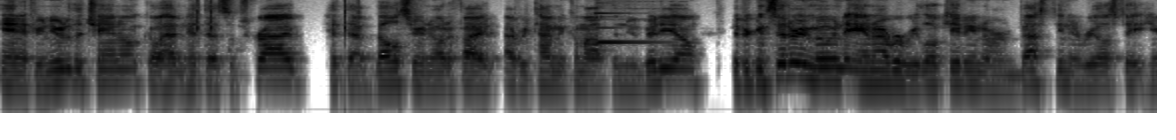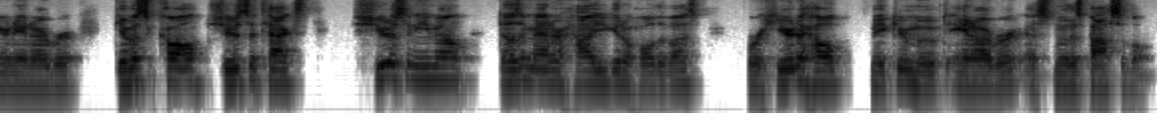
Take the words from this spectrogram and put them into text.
And if you're new to the channel, go ahead and hit that subscribe, hit that bell so you're notified every time we come out with a new video. If you're considering moving to Ann Arbor, relocating, or investing in real estate here in Ann Arbor, give us a call, shoot us a text, shoot us an email. Doesn't matter how you get a hold of us. We're here to help make your move to Ann Arbor as smooth as possible.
